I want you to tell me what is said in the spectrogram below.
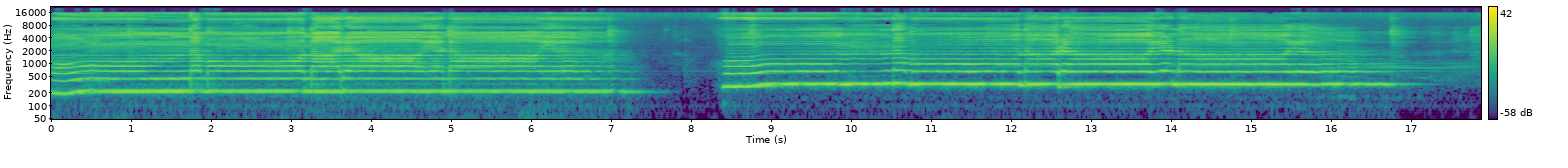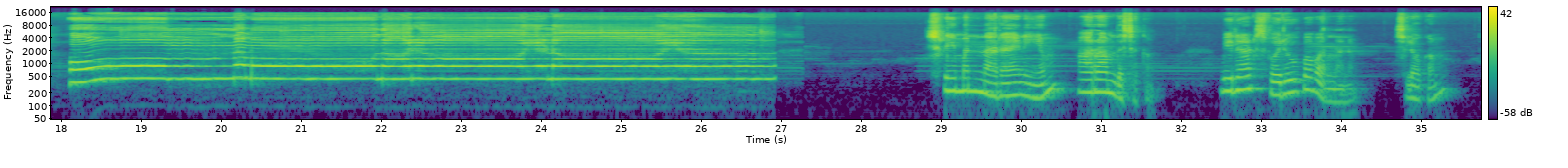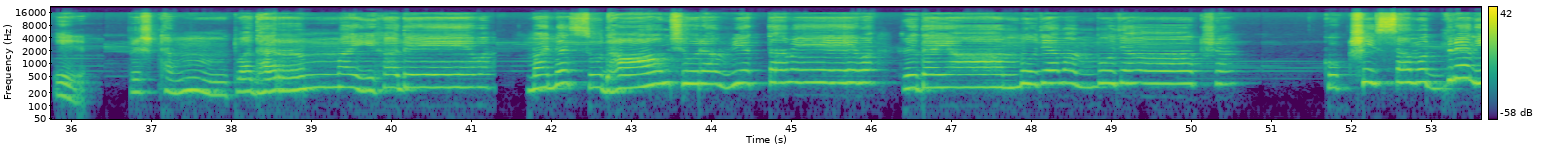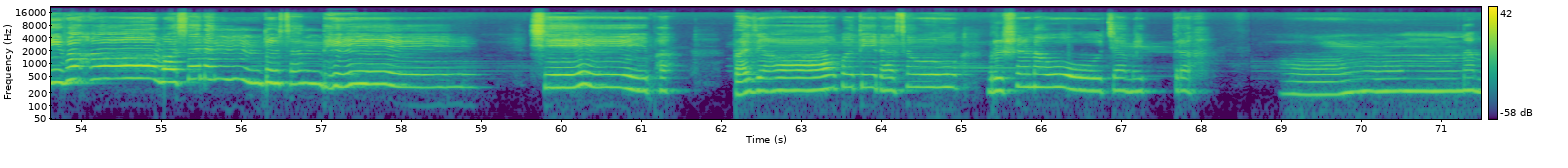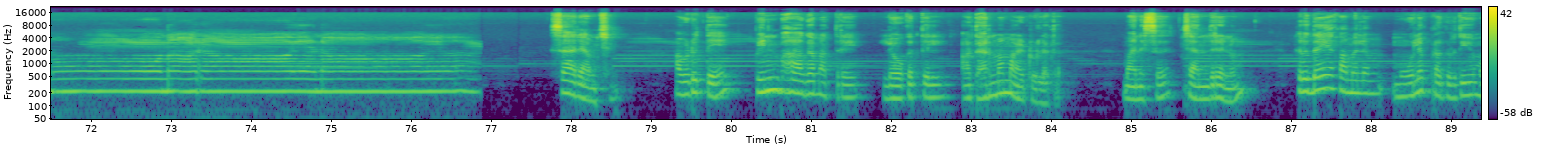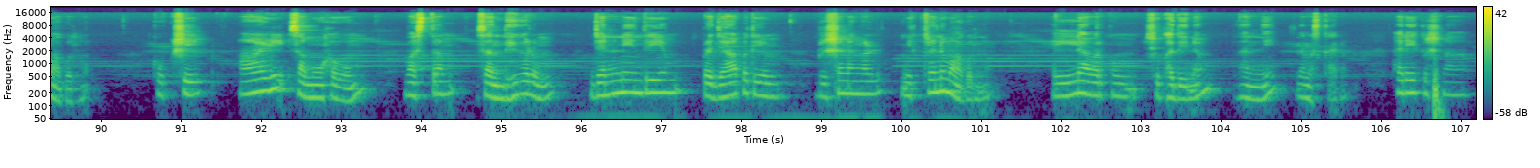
哦。ശ്രീമൻ നാരായണീയം ആറാം ദശകം. വിരാട് സ്വരൂപ വർണനം ശ്ലോകം ഏഴ്. പൃഷ്ഠം ത്വധർമ്മ ദേവ മനസ്സുധാംശുരവ്യക്തമേവ. ഹൃദയാംബുജമംബുജാക്ഷ. കുക്ഷിസമുദ്രനിവഹാ शेफः प्रजापतिरसौ वृषणौ च मित्रः ॐ नमो നാരായണായ സാരാംശം അവിടുത്തെ പിൻഭാഗമത്രേ ലോകത്തിൽ അധർമ്മമായിട്ടുള്ളത് മനസ്സ് ചന്ദ്രനും ഹൃദയകമലം മൂലപ്രകൃതിയുമാകുന്നു. കുക്ഷി ആഴി സമൂഹവും വസ്ത്രം സന്ധികളും ജനനേന്ദ്രിയം പ്രജാപതിയും വൃഷണങ്ങൾ മിത്രനുമാകുന്നു. എല്ലാവർക്കും ശുഭദിനം. നന്ദി. നമസ്കാരം. ഹരേ കൃഷ്ണ.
